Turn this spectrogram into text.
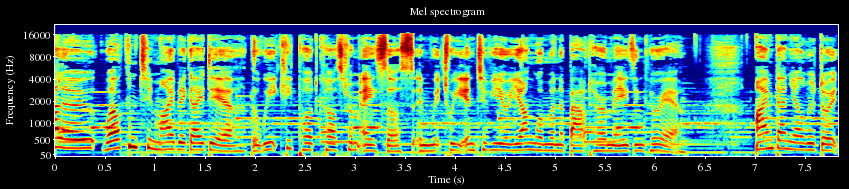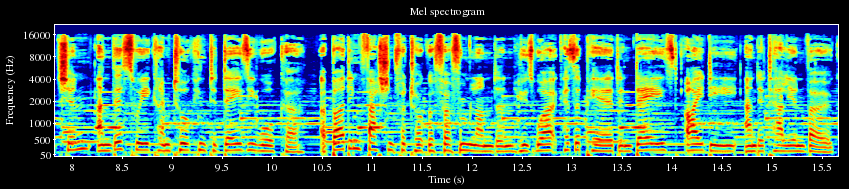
Hello, welcome to My Big Idea, the weekly podcast from ASOS in which we interview a young woman about her amazing career. I'm Danielle Radoichin, and this week I'm talking to Daisy Walker, a budding fashion photographer from London whose work has appeared in Dazed, ID, and Italian Vogue.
